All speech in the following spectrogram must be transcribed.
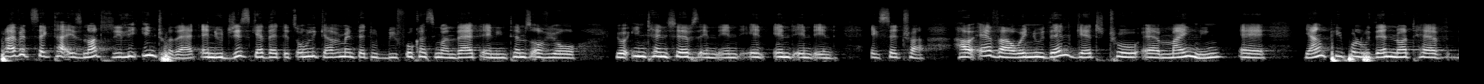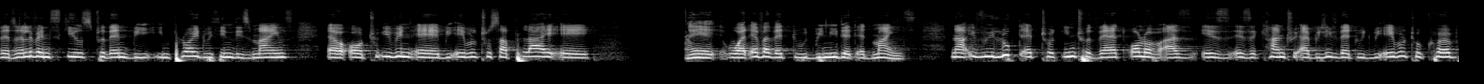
private sector is not really into that, and you just get that it's only government that would be focusing on that, and in terms of your your internships and and and and, and, and etc. However, when you then get to uh, mining, uh, young people would then not have the relevant skills to then be employed within these mines uh, or to even uh, be able to supply a, a whatever that would be needed at mines. Now, if we looked at into that, all of us as, as a country, I believe that we'd be able to curb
